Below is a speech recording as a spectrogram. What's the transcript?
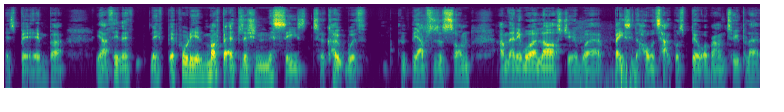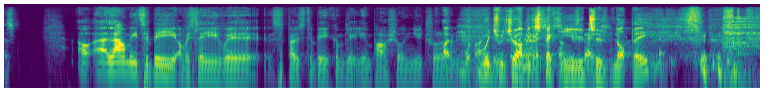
it's bit him. But yeah, I think they're, they're probably in a much better position in this season to cope with the absence of Son um, than they were last year, where basically the whole attack was built around two players. Oh, allow me to be. Obviously, we're supposed to be completely impartial and neutral. And uh, which, which I'm expecting you to not be.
